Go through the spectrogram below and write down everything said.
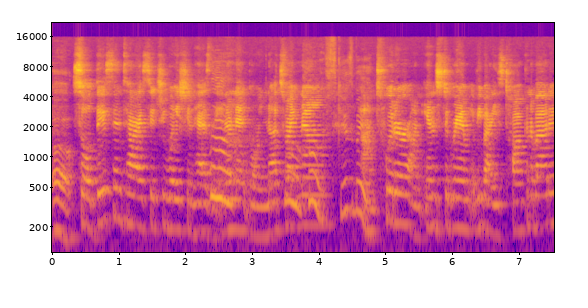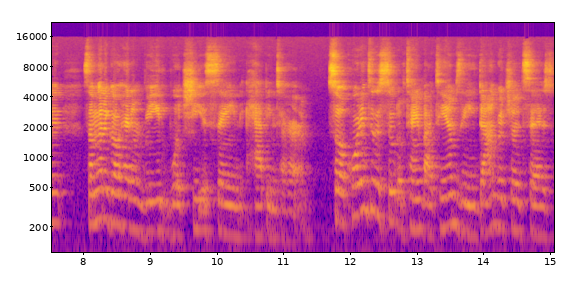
Oh. So this entire situation has the internet going nuts right now. Excuse me. On Twitter, on Instagram, everybody's talking about it. So I'm gonna go ahead and read what she is saying happened to her. So according to the suit obtained by TMZ, Dawn Richards says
